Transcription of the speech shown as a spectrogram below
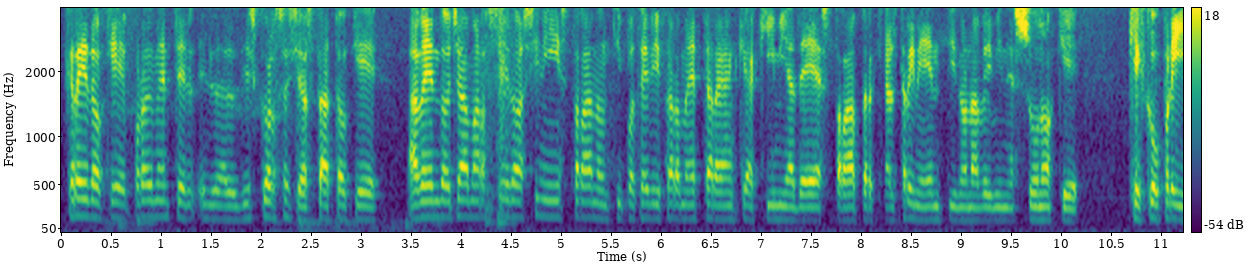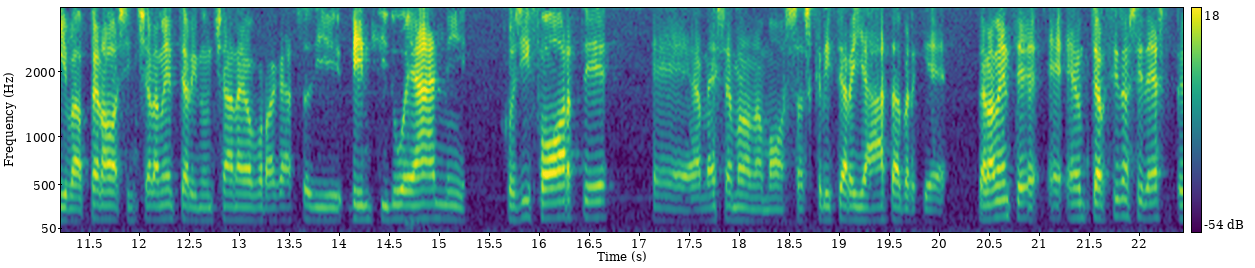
credo che probabilmente il, il, il discorso sia stato che avendo già Marcelo a sinistra non ti potevi permettere anche Hakimi a destra perché altrimenti non avevi nessuno che, che copriva però sinceramente rinunciare a un ragazzo di 22 anni così forte eh, a me sembra una mossa scriteriata perché veramente è, è un terzino destro,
